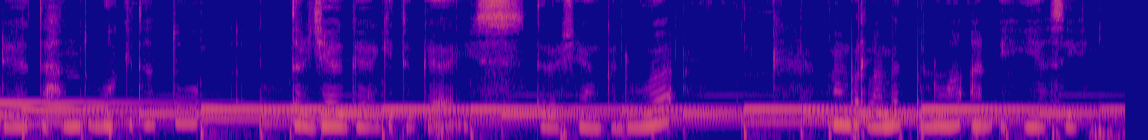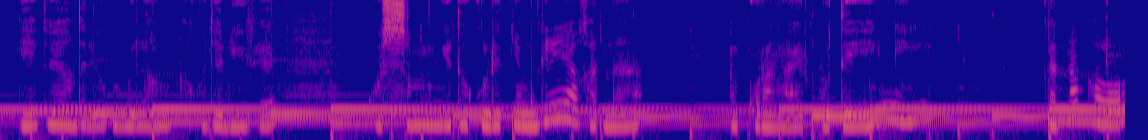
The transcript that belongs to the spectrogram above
daya tahan tubuh kita tuh terjaga gitu guys. Terus yang kedua memperlambat penuaan. Eh iya sih. Ya itu yang tadi aku bilang aku jadi kayak kusem gitu kulitnya. Mungkin ya karena kurang air putih ini. Karena kalau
